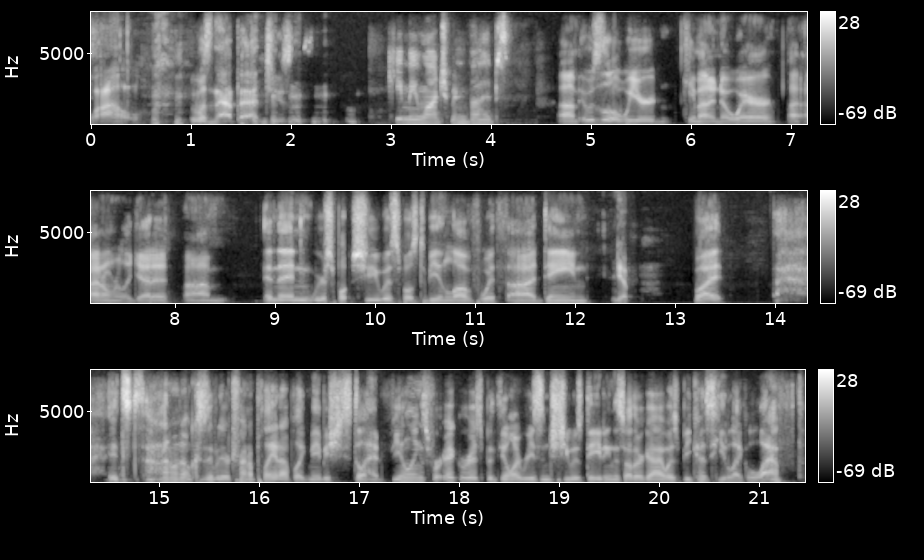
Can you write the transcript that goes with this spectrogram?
Wow. It wasn't that bad. Jesus. Give me Watchmen vibes. Um, it was a little weird. Came out of nowhere. I, I don't really get it. Um, and then we were supposed. She was supposed to be in love with uh, Dane, yep. but it's I don't know because they were trying to play it up like maybe she still had feelings for Ikaris, but the only reason she was dating this other guy was because he like left.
